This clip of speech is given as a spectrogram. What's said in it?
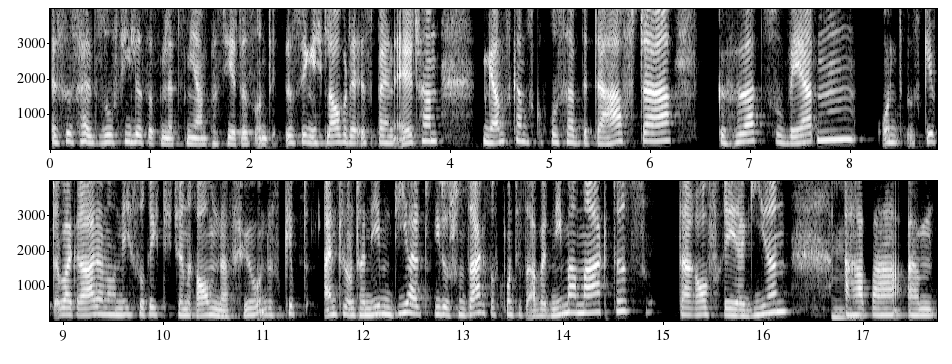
es ist halt so vieles, was in den letzten Jahren passiert ist. Und deswegen, ich glaube, da ist bei den Eltern ein ganz, ganz großer Bedarf da, gehört zu werden. Und es gibt aber gerade noch nicht so richtig den Raum dafür. Und es gibt einzelne Unternehmen, die halt, wie du schon sagst, aufgrund des Arbeitnehmermarktes darauf reagieren. Mhm. Aber ähm,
